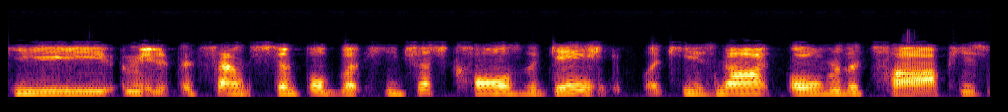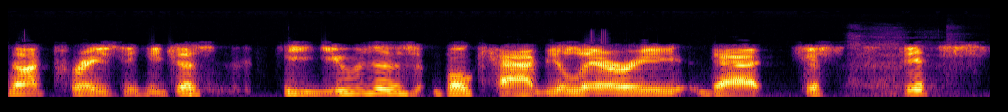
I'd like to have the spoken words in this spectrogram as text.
he I mean it sounds simple, but he just calls the game. Like he's not over the top, he's not crazy. He just he uses vocabulary that just fits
